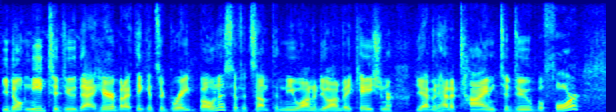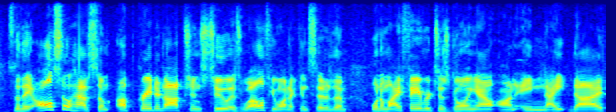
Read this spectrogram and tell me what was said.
you don't need to do that here, but I think it's a great bonus if it's something you want to do on vacation or you haven't had a time to do before. So they also have some upgraded options too as well if you want to consider them. One of my favorites is going out on a night dive.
